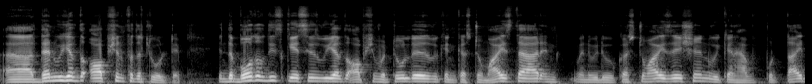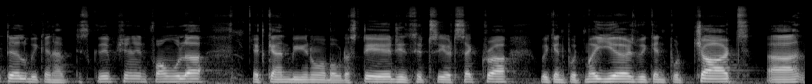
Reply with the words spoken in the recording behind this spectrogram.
Uh, then we have the option for the tooltip. In the both of these cases we have the option for tooltips we can customize that. And when we do customization we can have put title we can have description in formula. It can be you know about a stage history etc we can put my years. We can put charts. Uh,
